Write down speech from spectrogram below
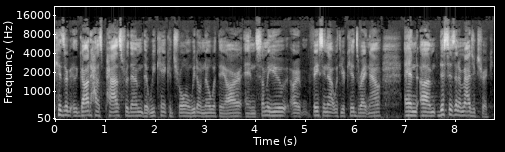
Kids are, God has paths for them that we can't control and we don't know what they are. And some of you are facing that with your kids right now. And um, this isn't a magic trick.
